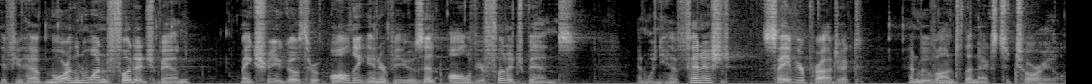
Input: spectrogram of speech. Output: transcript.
If you have more than one footage bin, make sure you go through all the interviews in all of your footage bins. And when you have finished, save your project and move on to the next tutorial.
